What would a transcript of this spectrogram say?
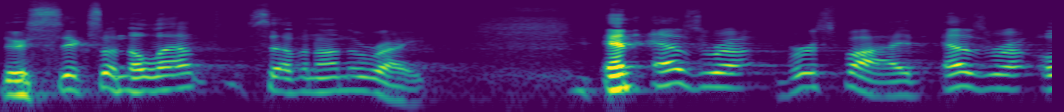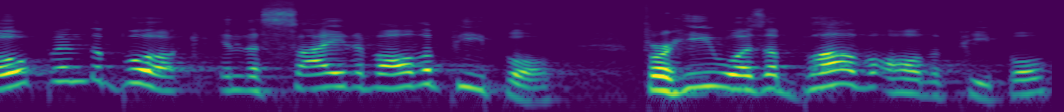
There's six on the left, seven on the right. And Ezra, verse 5 Ezra opened the book in the sight of all the people, for he was above all the people.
